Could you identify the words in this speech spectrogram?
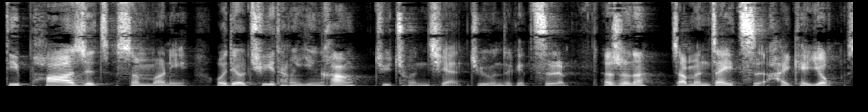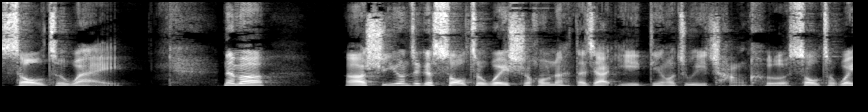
deposit some money。我得要去一趟银行去存钱，就用这个词。但是呢，咱们在此还可以用 salt away。那么， 啊，使用这个 salt away 时候呢，大家一定要注意场合。salt away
